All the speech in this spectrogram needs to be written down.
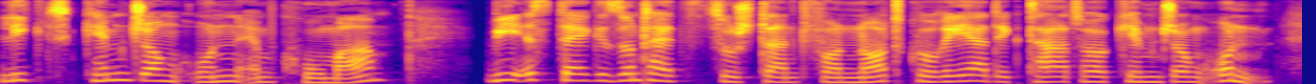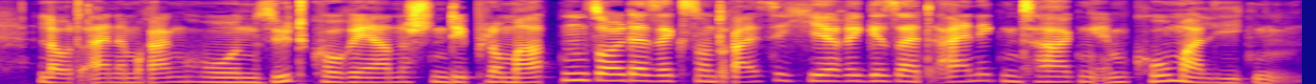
Liegt Kim Jong-un im Koma? Wie ist der Gesundheitszustand von Nordkorea-Diktator Kim Jong-un? Laut einem ranghohen südkoreanischen Diplomaten soll der 36-Jährige seit einigen Tagen im Koma liegen.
